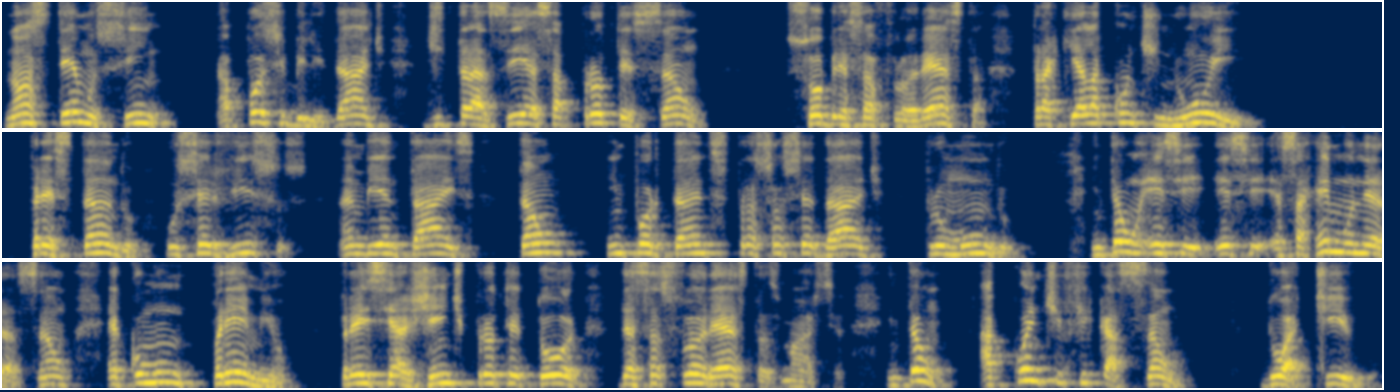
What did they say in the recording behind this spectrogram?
nós temos sim a possibilidade de trazer essa proteção sobre essa floresta para que ela continue prestando os serviços ambientais tão importantes para a sociedade, para o mundo. Então, esse, esse, essa remuneração é como um prêmio para esse agente protetor dessas florestas, Márcia. Então, a quantificação do ativo,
